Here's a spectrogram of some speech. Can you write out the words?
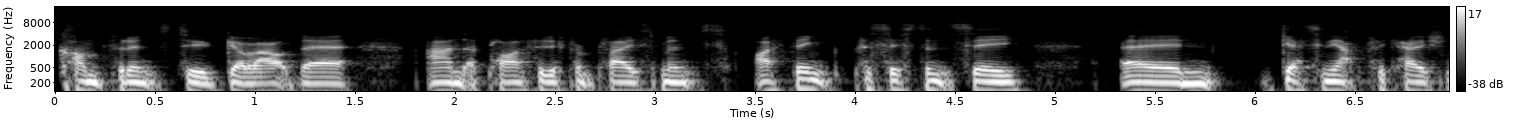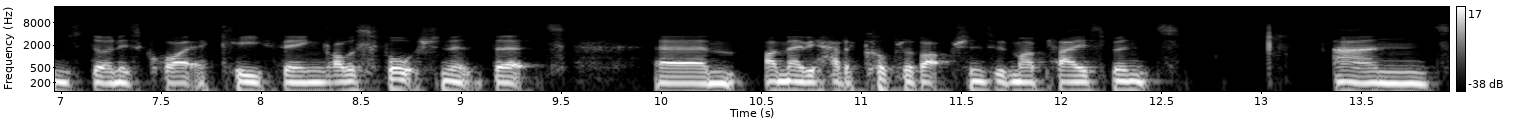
confidence to go out there and apply for different placements. I think persistency and getting the applications done is quite a key thing. I was fortunate that um, I maybe had a couple of options with my placements and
